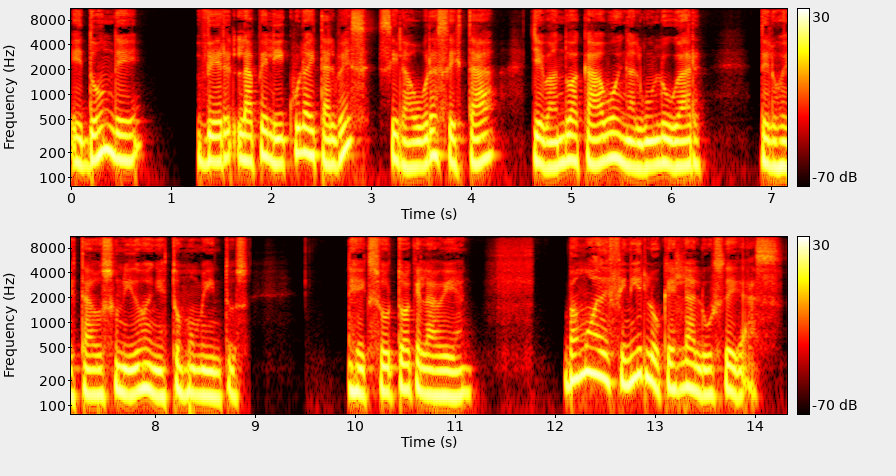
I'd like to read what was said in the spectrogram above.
eh, dónde ver la película y tal vez si la obra se está llevando a cabo en algún lugar de los Estados Unidos en estos momentos. Les exhorto a que la vean. Vamos a definir lo que es la luz de gas.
